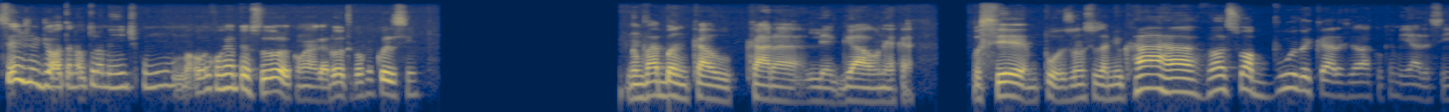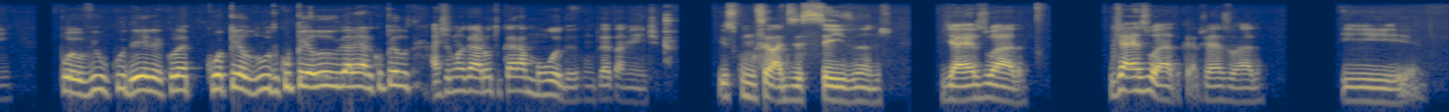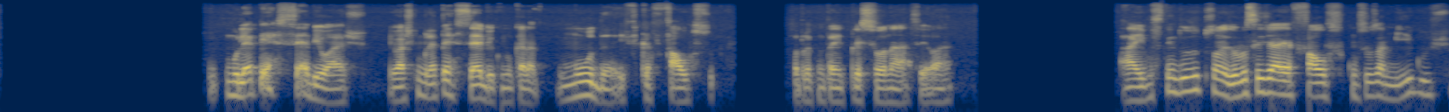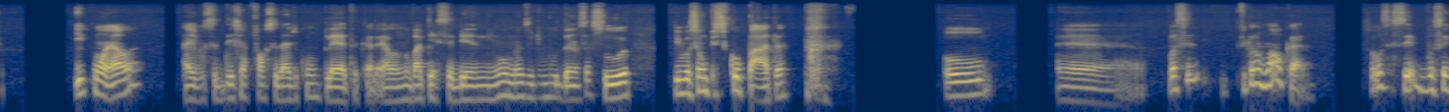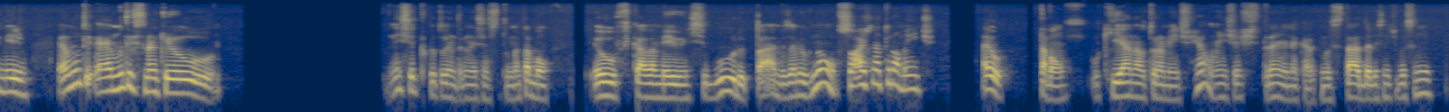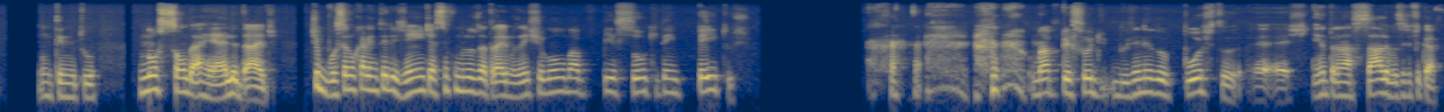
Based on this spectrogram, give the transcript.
seja um idiota naturalmente com uma, qualquer pessoa, com a garota, qualquer coisa assim. Não vai bancar o cara legal, né, cara? Você, pô, zoando seus amigos, haha, olha sua bunda, cara, sei lá, qualquer merda assim. Pô, eu vi o cu dele, cu, é, cu é peludo, cu peludo, galera, cu peludo. Aí chega uma garota, o cara muda completamente. Isso com, sei lá, 16 anos. Já é zoado. Já é zoado, cara, já é zoado. E. Mulher percebe, eu acho. Eu acho que mulher percebe quando o cara muda e fica falso. Só pra tentar impressionar, sei lá. Aí você tem duas opções. Ou você já é falso com seus amigos e com ela. Aí você deixa a falsidade completa, cara. Ela não vai perceber nenhum momento de mudança sua. E você é um psicopata. Ou é, você fica normal, cara. Só você ser você mesmo. É muito, é muito estranho que eu. Nem sei porque eu tô entrando nesse assunto, mas tá bom. Eu ficava meio inseguro, pá, meus amigos, não, só age naturalmente. Aí eu, tá bom, o que é naturalmente? Realmente é estranho, né, cara? Quando você tá adolescente, você não, não tem muito noção da realidade. Tipo, você era um cara inteligente há cinco minutos atrás, mas aí chegou uma pessoa que tem peitos uma pessoa do gênero oposto é, é, entra na sala e você fica.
